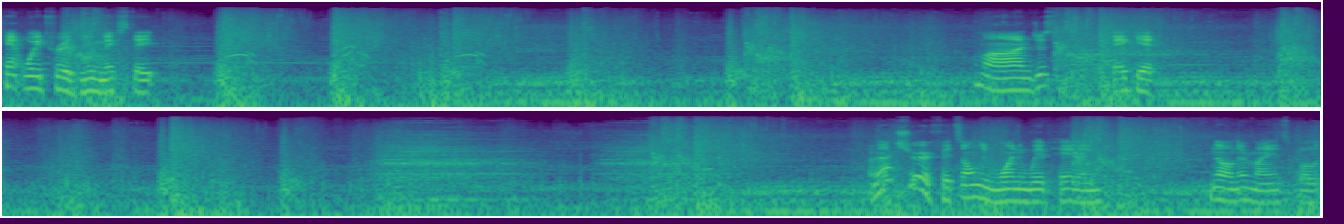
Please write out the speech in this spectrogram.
Can't wait for his new mixtape. Come on, just take it. If it's only one whip hitting. No, never mind, it's both.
